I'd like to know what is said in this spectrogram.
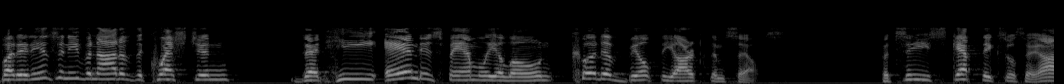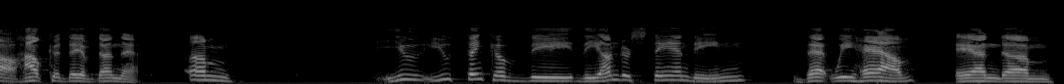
but it isn't even out of the question that he and his family alone could have built the ark themselves. But see, skeptics will say, "Oh, how could they have done that?" Um, you you think of the the understanding that we have, and um,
